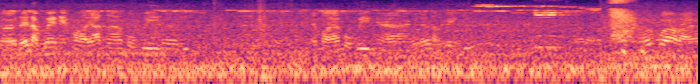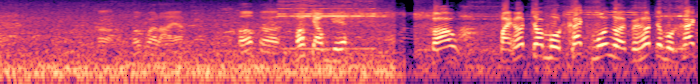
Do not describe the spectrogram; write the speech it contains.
Ờ, để làm quen em mời anh ờ, một viên ờ, em mời anh một viên à, để làm quen trước. Hớt qua lại. À, hớt qua lại anh hớt ờ, ông kia. Không phải hớt cho một khách mỗi người phải hớt cho một khách.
